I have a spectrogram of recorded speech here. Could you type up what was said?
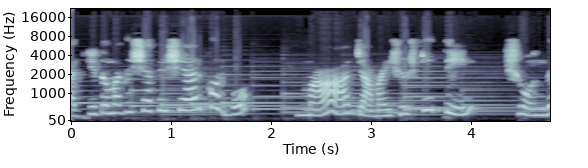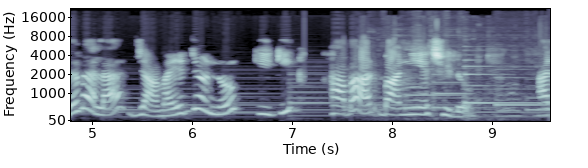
আজকে তোমাদের সাথে শেয়ার করব মা জামাই ষষ্ঠীর দিন সন্ধেবেলা জামাইয়ের জন্য কি কি খাবার বানিয়েছিল। আর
